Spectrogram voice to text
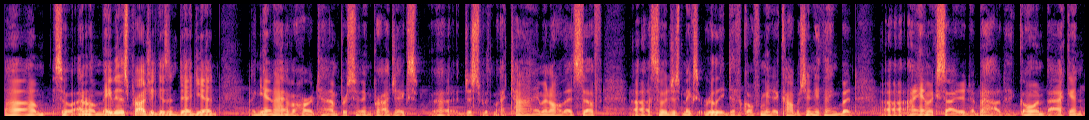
Um, so I don't know. Maybe this project isn't dead yet again, I have a hard time pursuing projects uh, just with my time and all that stuff. Uh, so it just makes it really difficult for me to accomplish anything. But uh, I am excited about going back and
